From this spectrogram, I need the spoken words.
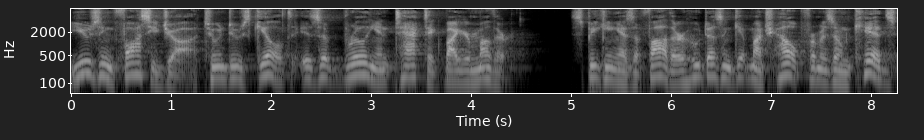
using phossy jaw to induce guilt is a brilliant tactic by your mother. Speaking as a father who doesn't get much help from his own kids,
